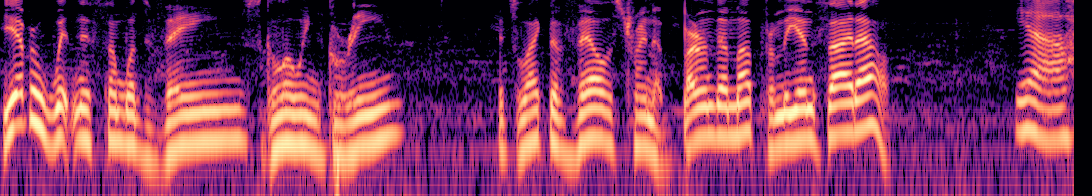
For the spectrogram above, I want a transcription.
You, ever witness someone's veins glowing green? It's like the veil is trying to burn them up from the inside out. Yeah,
